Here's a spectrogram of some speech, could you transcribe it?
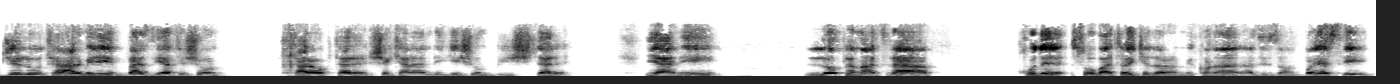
جلوتر میریم وضعیتشون خرابتره شکنندگیشون بیشتره. یعنی لپ مطلب خود صحبت هایی که دارن می‌کنن عزیزان بایستی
